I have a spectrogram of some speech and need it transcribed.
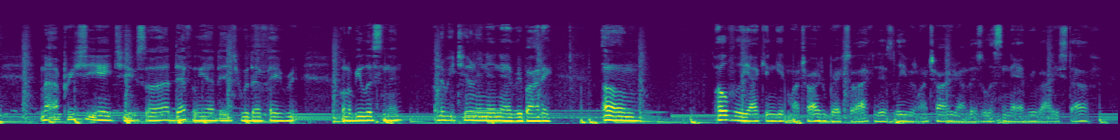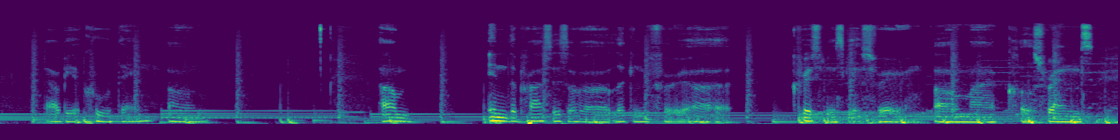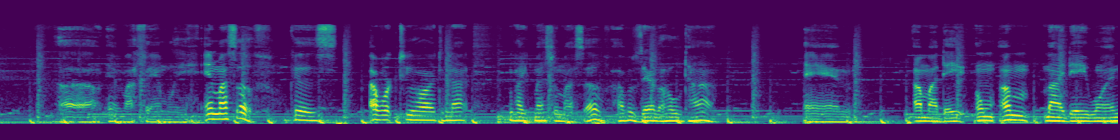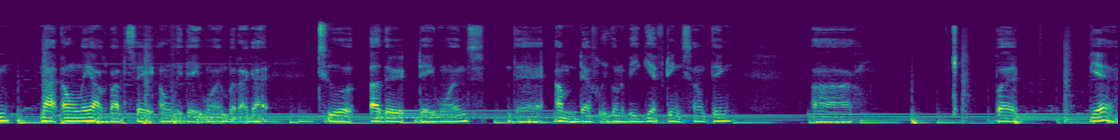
and I appreciate you. So I definitely to hit you with that favorite. Gonna be listening. Gonna be tuning in, everybody. Um, hopefully I can get my charger brick so I can just leave it on my charger and just listen to everybody's stuff. That would be a cool thing. Um, um, in the process of uh, looking for uh, Christmas gifts for um, my close friends uh, and my family and myself because I worked too hard to not like mess with myself. I was there the whole time, and on my day on, on my day one, not only I was about to say only day one, but I got two other day ones that I'm definitely to be gifting something. Uh, but yeah,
